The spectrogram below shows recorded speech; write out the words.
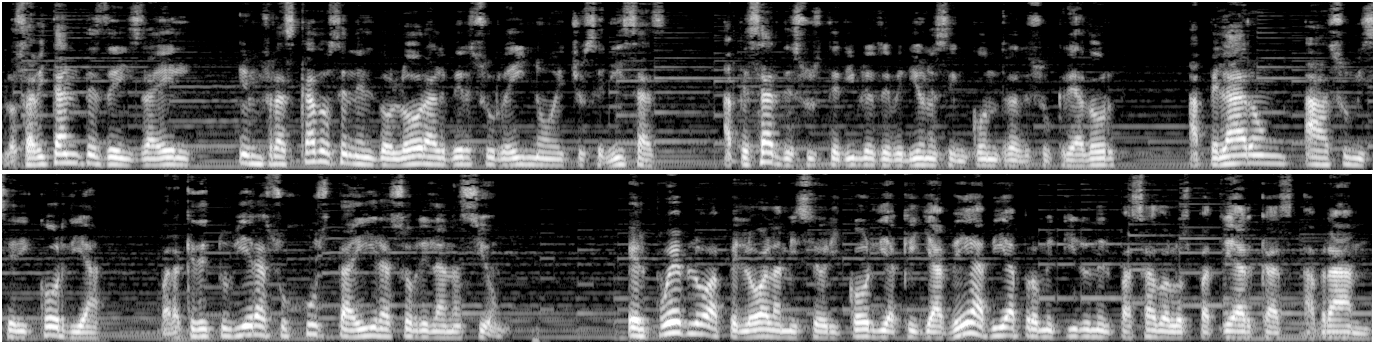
Los habitantes de Israel, enfrascados en el dolor al ver su reino hecho cenizas, a pesar de sus terribles rebeliones en contra de su Creador, apelaron a su misericordia para que detuviera su justa ira sobre la nación. El pueblo apeló a la misericordia que Yahvé había prometido en el pasado a los patriarcas Abraham,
